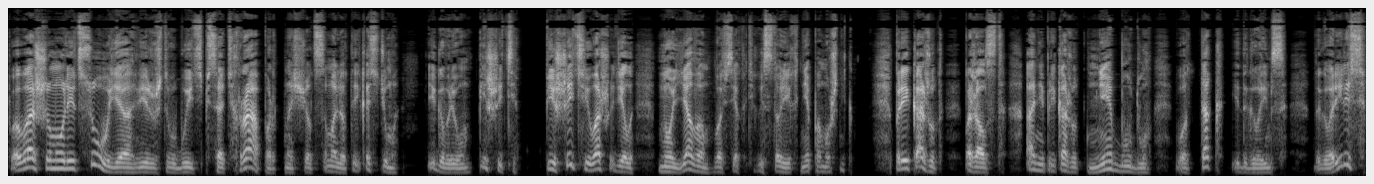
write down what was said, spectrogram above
По вашему лицу я вижу, что вы будете писать рапорт насчет самолета и костюма, и говорю вам, пишите, пишите ваше дело, но я вам во всех этих историях не помощник. Прикажут, пожалуйста, а не прикажут, не буду. Вот так и договоримся. Договорились?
